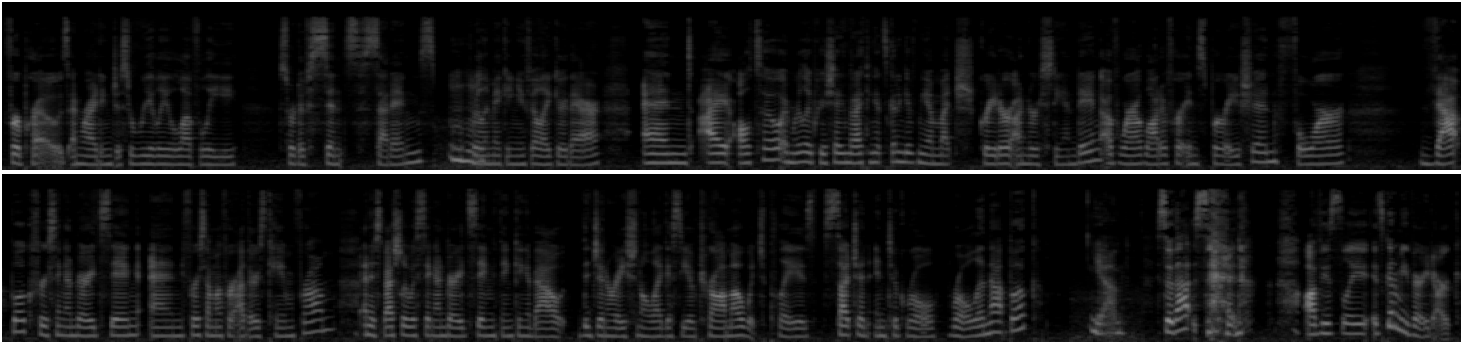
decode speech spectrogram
for prose and writing just really lovely sort of synth settings, mm-hmm. really making you feel like you're there. And I also am really appreciating that I think it's going to give me a much greater understanding of where a lot of her inspiration for that book for Sing Unburied Sing and for some of her others came from. And especially with Sing Unburied Sing, thinking about the generational legacy of trauma, which plays such an integral role in that book. Yeah. So that said, obviously it's going to be very dark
